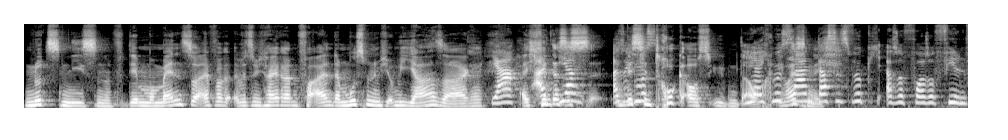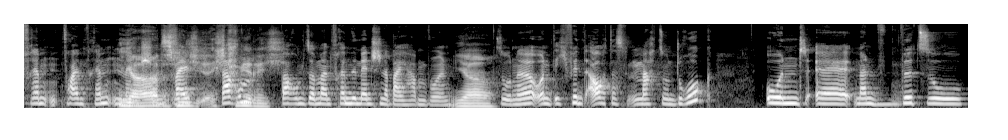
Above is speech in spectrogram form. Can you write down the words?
Nutznießen, dem Moment so einfach, willst du mich heiraten? Vor allem, dann muss man nämlich irgendwie Ja sagen. Ja, ich finde, das also, ja, ist ein also ich bisschen muss- Druck ausübend auch. Ja, ich muss weiß sagen, nicht. das ist wirklich, also vor so vielen fremden, vor allem fremden Menschen. Ja, das finde ich echt warum, schwierig. Warum soll man fremde Menschen dabei haben wollen? Ja. So, ne? Und ich finde auch, das macht so einen Druck und äh, man wird so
